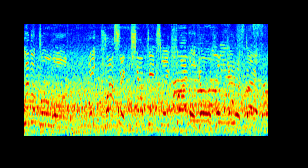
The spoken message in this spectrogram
Liverpool 1, a classic Champions League final goal from Gareth Bale.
